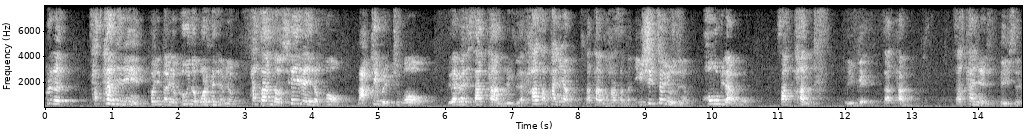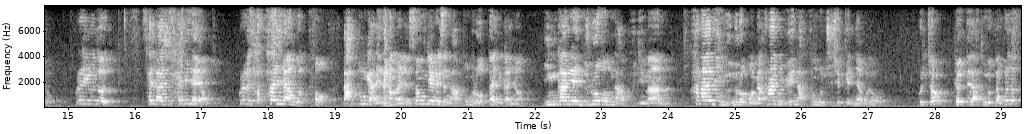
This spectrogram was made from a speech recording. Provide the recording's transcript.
그러니까 사탄이 보니까요, 거기도 뭘 했냐면, 사탄도 세일해 해놓고, 마켓을 주고, 그 다음에 사탄, 이렇게. 하사탄이요. 사탄도 하사탄. 이게 실정이거든요. 호흡이라고. 사탄. 이렇게, 사탄. 사탄이 돼 있어요. 그래 이것도 셀라시 3이네요. 그래서 사탄이라는 것도 나쁜 게 아니란 말이에요. 성경에서 나쁜 건 없다니까요. 인간의 눈으로 보면 나쁘지만 하나님 눈으로 보면 하나님 왜 나쁜 걸 주셨겠냐고요. 그렇죠? 절대 나쁜 것도 아니고 그래서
